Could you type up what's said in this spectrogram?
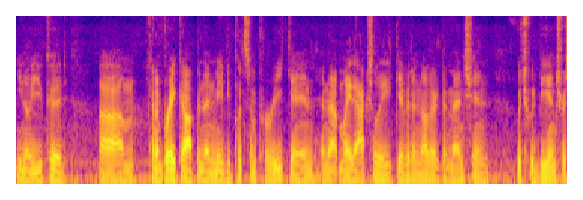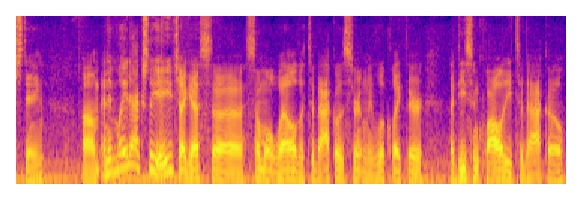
you know you could um, kind of break up and then maybe put some Perique in, and that might actually give it another dimension, which would be interesting. Um, and it might actually age, I guess, uh, somewhat well. The tobaccos certainly look like they're a decent quality tobacco.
